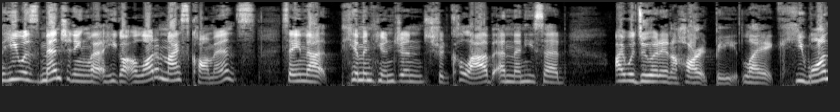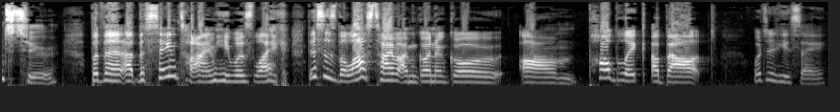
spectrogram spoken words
he was mentioning that he got a lot of nice comments saying that him and Hyunjin should collab, and then he said. I would do it in a heartbeat. Like, he wants to. But then at the same time, he was like, this is the last time I'm gonna go, um, public about, what did he say?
